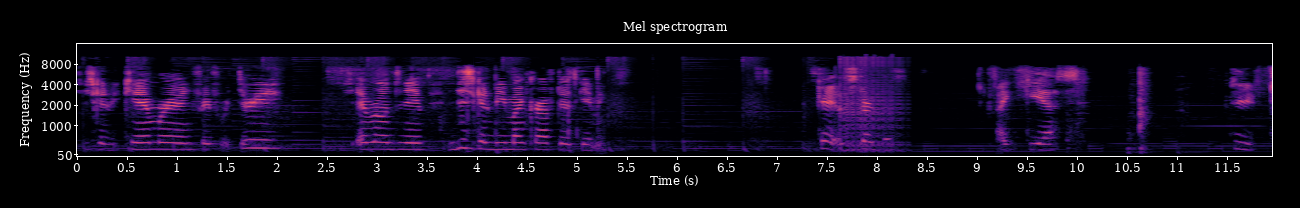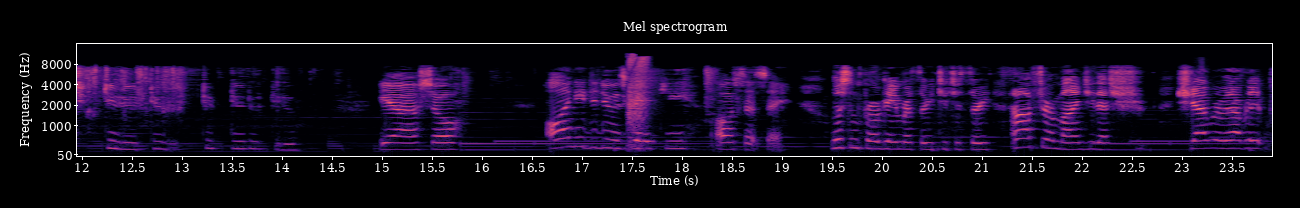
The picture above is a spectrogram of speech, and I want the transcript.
It's going to be Cameron, Faithful 3 everyone's name. And this is gonna be Minecraft Does Gaming. Okay, let's start this. I guess. Yeah, so all I need to do is get a key. Oh, what's that say? Listen, Pro Gamer 3223. I don't have to remind you that. Shadabra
